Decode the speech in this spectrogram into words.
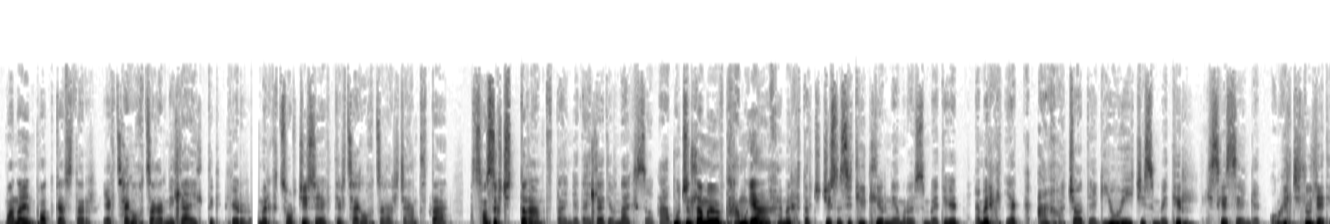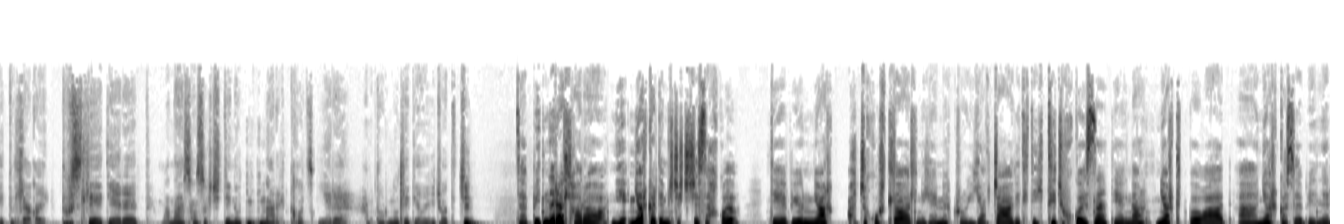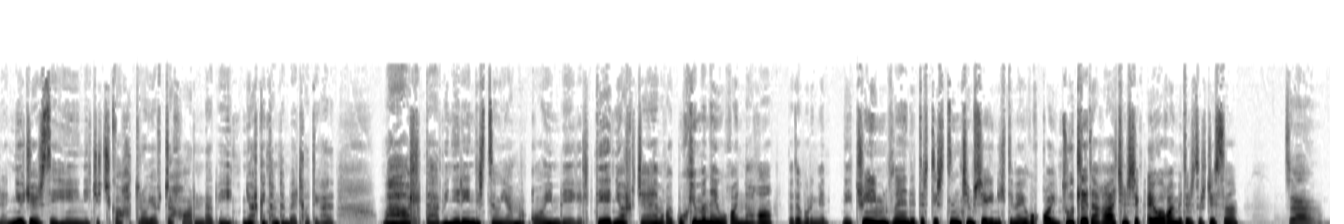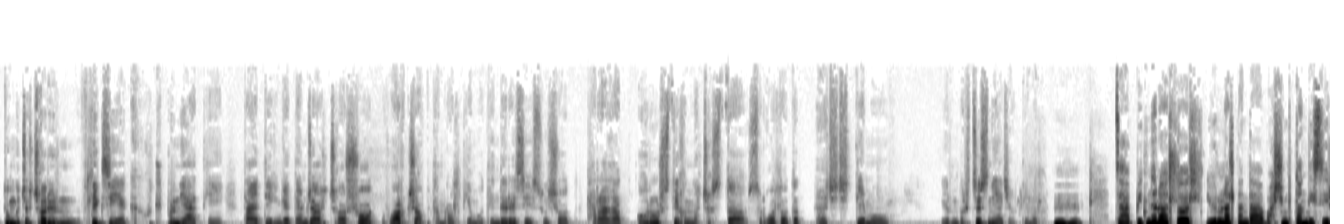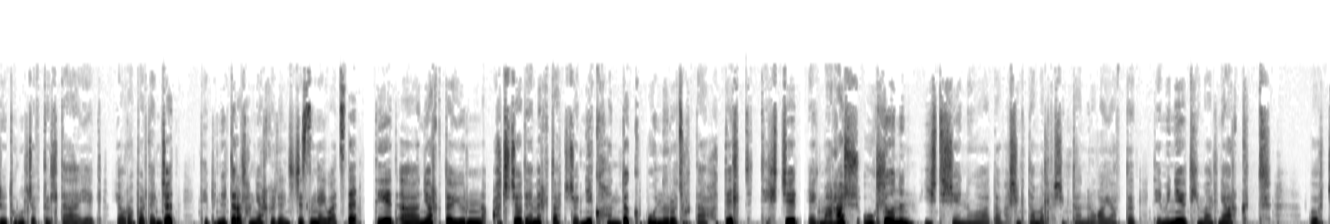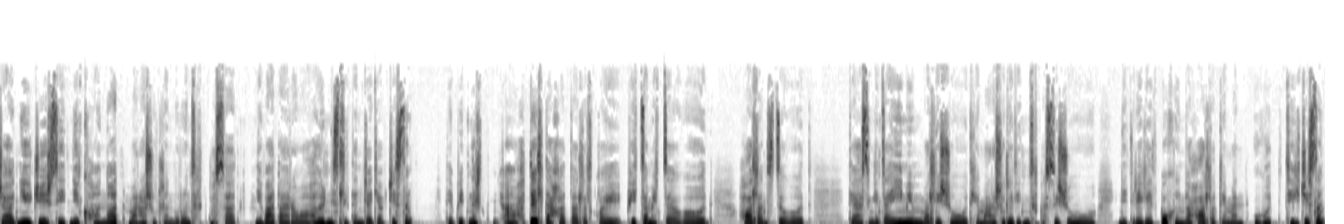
Манай энэ подкастаар яг цаг хугацаагаар нэлээд аялдаг. Тэгэхээр Америкт сурж исэн яг тэр цаг хугацаагаар чи хамтдаа сонсогчдтойгоо хамтдаа ингээд аялаад явна гэсэн. А бүжин ламын хувьд хамгийн анх Америкт очиж исэн сэтгэл ер нь ямар байсан бэ? Тэгээд Америкт яг анх очоод яг юу хийж исэн бэ? Тэр хэсгээсээ ингээд үргэлжлүүлээд хэдүүлээ гоё төрслээд яриад манай сонсогчдын нүдэнд нь харагдах үз яриа хамт өрнүүлээд явъя гэж бодож байна. За бид нэр болохоор Нью-Йоркоор дамжиж очиж исэн аахгүй юу? Тэгээ би юу Нью-Йорк очих хүртлөө бол нэг Америк руу явж байгаа гэдэгт итгэж өгөхгүй байсан. Тэгээ яг Нью-Йоркт буугаад Нью-Йоркоос би нэр Нью Жерсигийн нэг жижиг хот руу явж байгаа хоорондоо би Нью-Йоркийн том том байрлалуудыг хараад Вау л та би нэрийн нэрсэн ямар гоё юм бэ гэл. Тэгээд Нью-Йорк ч амар гоё. Бүх юм нь аягүй гоё ногоо. Надад бүр ингэ нэг Dreamland эдэрт ирсэн юм шиг нэг тийм аягүй гоё зүудлээд байгаа юм шиг аягүй гоё мэдэр сүрж исэн. За дүнгэж очихоор ер нь Flex-ийн яг хөтөлбөр нь яадгийн та хэдийг ингээд дамжаа очихоор шууд воркшоп тамруулдаг юм уу? Тэн дээрээсээ эсвэл шууд тараагаад өөр өөрсдийнх нь очих хөстөө сургуулиудад авчичд юм уу? Ер нь процесс нь яаж явдаг юм бол? Аа. За бид нар бол ер нь аль дандаа Вашингтон DC рүү төрүүлж явдаг л та. Яг Европоор дамжаад тэг бид нар дээр болох Нью-Йоркоор дамжижсэн аюуцтай. Тэгээд Нью-Йоркта ер нь очичоод Америкт очичоод нэг хондог бүүнөрөө цугтаа хотелд тэгчээд яг маргааш өглөө нь ийш тишээ нөгөө одоо Вашингтон бол Вашингтон руугаа явдаг. Тэгээ миний хувьд хэм бол Нью-Йоркт буучаад Нью Жерсид нэг хоноод маргааш өглөө 4 цагт босоод Невада руугаа хоёр нислэг дамжаад явж исэн. Тэгээ бид нарт хотелд байхад бол гоё пицца мица өгөөд хоолонд зөгөөд Тэгээ бас ингээ за ийм юм болно шүү. Тэгэхээр маргааш өглөө эдэн зэх болсон шүү. Нэтрэгээд бүх ингээ хоолуудын маань өгөөд тэгжсэн.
